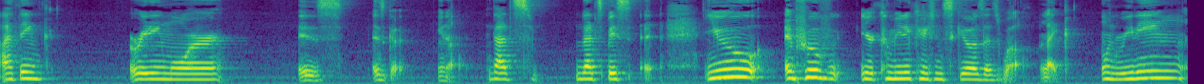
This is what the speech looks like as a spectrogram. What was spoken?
I think reading more is is good. You know, that's that's base you improve your communication skills as well like when reading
